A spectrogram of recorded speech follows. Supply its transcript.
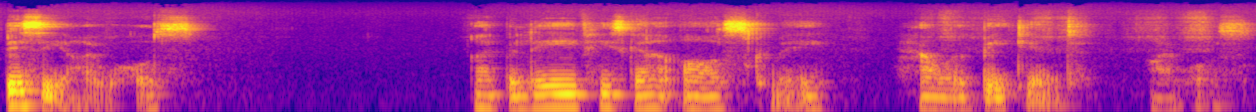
busy I was. I believe He's going to ask me how obedient I was.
